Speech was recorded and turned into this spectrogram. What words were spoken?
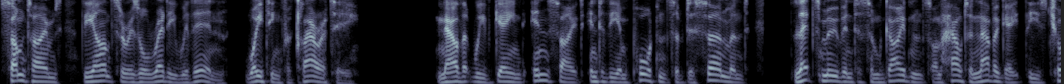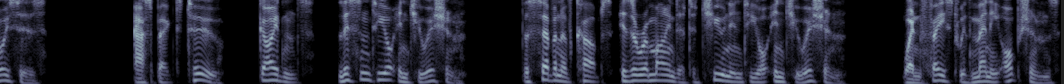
Sometimes the answer is already within, waiting for clarity. Now that we've gained insight into the importance of discernment, let's move into some guidance on how to navigate these choices. Aspect 2. Guidance. Listen to your intuition. The Seven of Cups is a reminder to tune into your intuition. When faced with many options,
